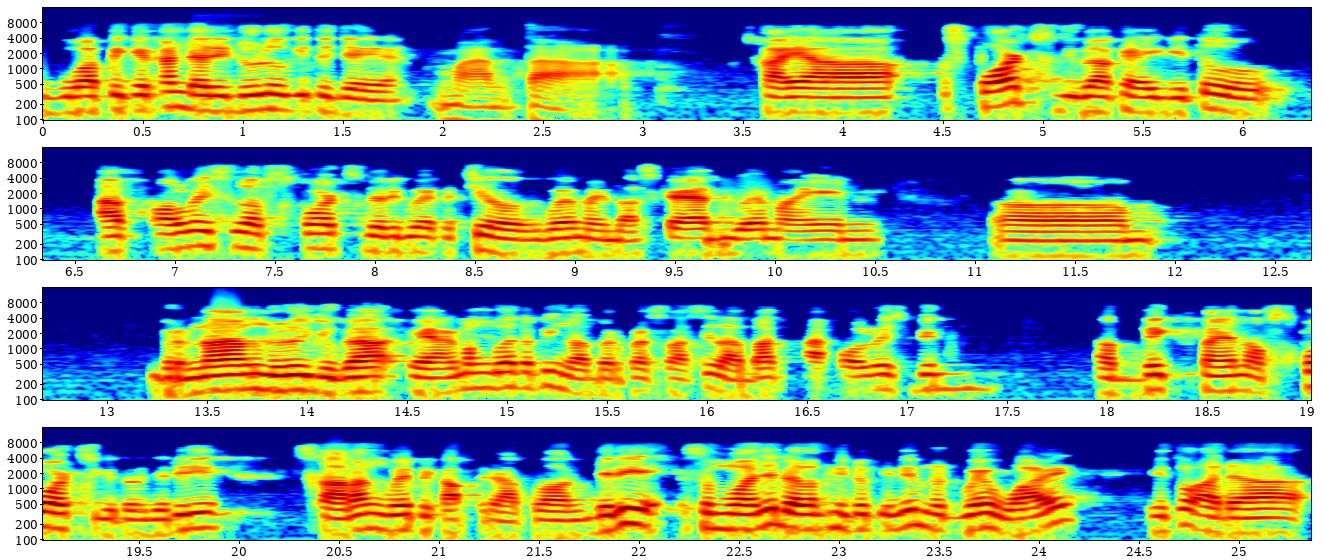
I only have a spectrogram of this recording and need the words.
gue pikirkan dari dulu gitu Jaya. Mantap. Kayak sports juga kayak gitu. I've always loved sports dari gue kecil. Gue main basket, gue main um, berenang dulu juga. Ya emang gue tapi nggak berprestasi lah. But I've always been a big fan of sports gitu. Jadi sekarang gue pick up triathlon. Jadi semuanya dalam hidup ini menurut gue why itu ada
